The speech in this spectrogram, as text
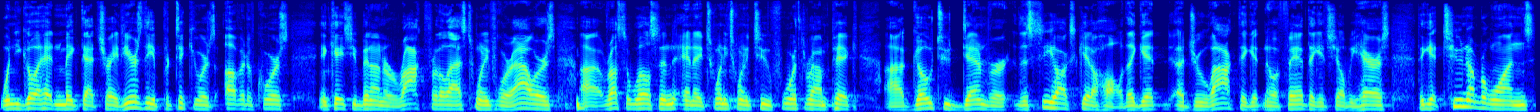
When you go ahead and make that trade, here's the particulars of it. Of course, in case you've been on a rock for the last 24 hours, uh, Russell Wilson and a 2022 fourth round pick uh, go to Denver. The Seahawks get a haul. They get uh, Drew Lock, they get Noah Fant, they get Shelby Harris, they get two number ones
